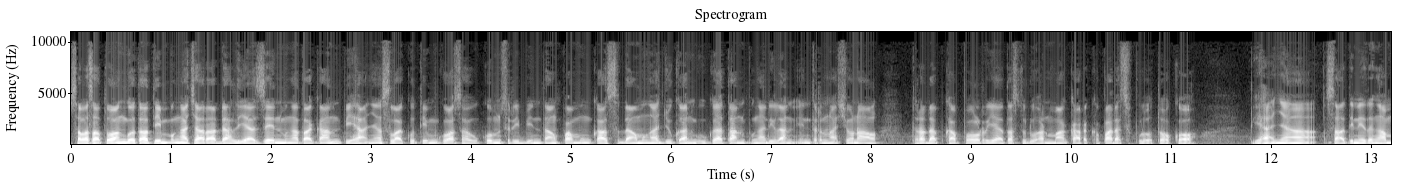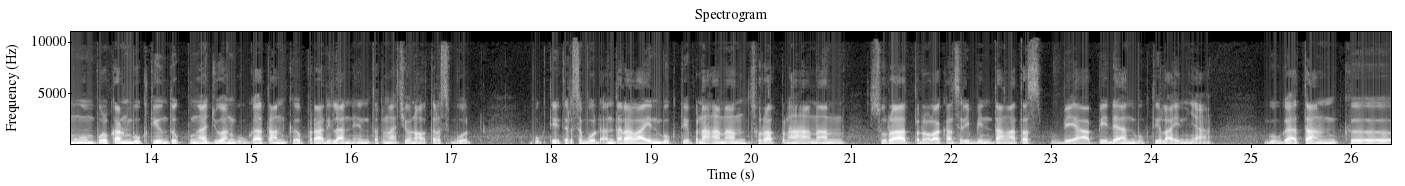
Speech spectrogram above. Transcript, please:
Salah satu anggota tim pengacara Dahlia Zain mengatakan pihaknya selaku tim kuasa hukum Sri Bintang Pamungkas sedang mengajukan gugatan pengadilan internasional terhadap Kapolri atas tuduhan makar kepada 10 tokoh. Pihaknya saat ini tengah mengumpulkan bukti untuk pengajuan gugatan ke peradilan internasional tersebut. Bukti tersebut antara lain bukti penahanan, surat penahanan, surat penolakan Sri Bintang atas BAP dan bukti lainnya. Gugatan ke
